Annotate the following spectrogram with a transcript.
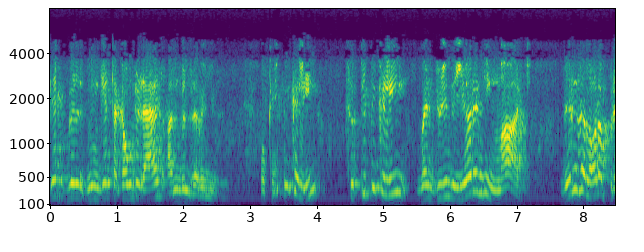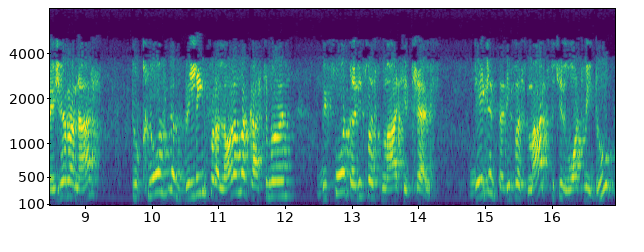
get billed, I mean, gets accounted as unbilled revenue. Okay. Typically, so typically when during the year ending March, there is a lot of pressure on us to close the billing for a lot of our customers before 31st March itself. Dated 31st March, which is what we do,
